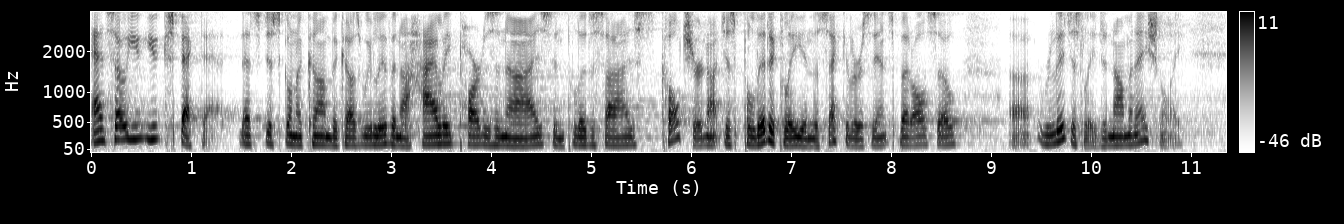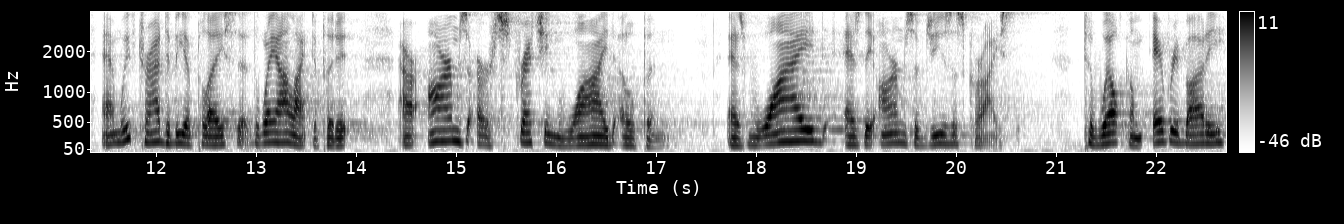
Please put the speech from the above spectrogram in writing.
And so you, you expect that. That's just going to come because we live in a highly partisanized and politicized culture, not just politically in the secular sense, but also uh, religiously, denominationally. And we've tried to be a place that, the way I like to put it, our arms are stretching wide open, as wide as the arms of Jesus Christ, to welcome everybody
